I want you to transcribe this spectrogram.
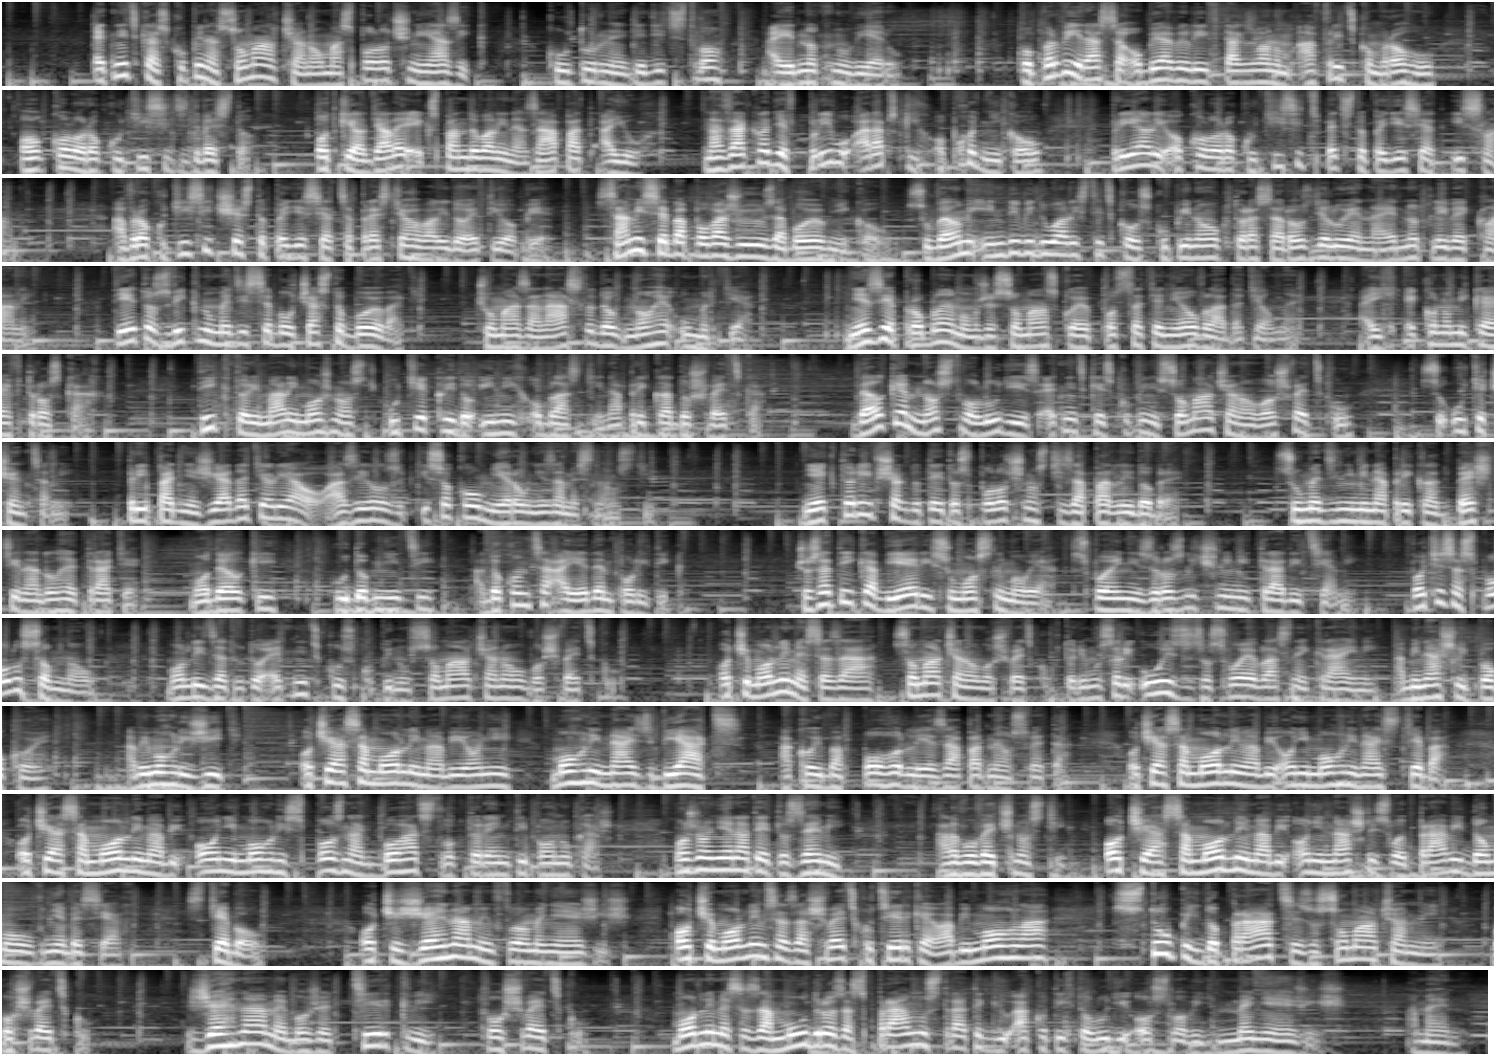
Etnická skupina Somálčanov má spoločný jazyk, kultúrne dedictvo a jednotnú vieru. Po prvý raz sa objavili v tzv. africkom rohu okolo roku 1200 odkiaľ ďalej expandovali na západ a juh. Na základe vplyvu arabských obchodníkov prijali okolo roku 1550 islám a v roku 1650 sa presťahovali do Etiópie. Sami seba považujú za bojovníkov. Sú veľmi individualistickou skupinou, ktorá sa rozdeľuje na jednotlivé klany. Tieto zvyknú medzi sebou často bojovať, čo má za následok mnohé úmrtia. Dnes je problémom, že Somálsko je v podstate neovládateľné a ich ekonomika je v troskách. Tí, ktorí mali možnosť, utekli do iných oblastí, napríklad do Švédska. Veľké množstvo ľudí z etnickej skupiny Somálčanov vo Švédsku sú utečencami, prípadne žiadatelia o azyl s vysokou mierou nezamestnanosti. Niektorí však do tejto spoločnosti zapadli dobre. Sú medzi nimi napríklad bežci na dlhé trate, modelky, hudobníci a dokonca aj jeden politik. Čo sa týka viery, sú moslimovia v spojení s rozličnými tradíciami. Poďte sa spolu so mnou modliť za túto etnickú skupinu Somálčanov vo Švedsku. Oče, modlíme sa za Somálčanov vo Švedsku, ktorí museli újsť zo svojej vlastnej krajiny, aby našli pokoj, aby mohli žiť. Oče, ja sa modlím, aby oni mohli nájsť viac ako iba pohodlie západného sveta. Oče, ja sa modlím, aby oni mohli nájsť Teba. Oče, ja sa modlím, aby oni mohli spoznať bohatstvo, ktoré im Ty ponúkaš. Možno nie na tejto zemi, ale vo väčšnosti. Oče, ja sa modlím, aby oni našli svoj pravý domov v nebesiach s Tebou. Oče, žehnám im v Tvojom mene Ježiš. Oče, modlím sa za švédsku církev, aby mohla vstúpiť do práce so Somálčanmi vo Švédsku. Žehnáme, Bože, církvi vo Švédsku. Modlíme sa za múdro, za správnu stratégiu, ako týchto ľudí osloviť. Mene Ježiš. Amen.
